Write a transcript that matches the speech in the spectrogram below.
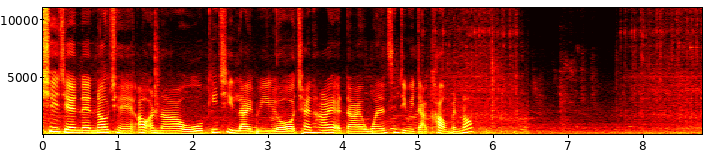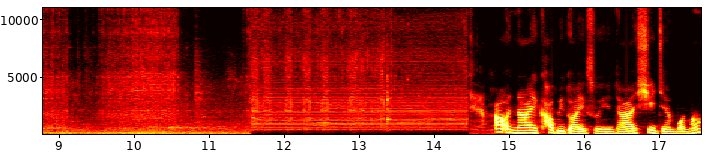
ရှေ့ချဲနဲ့နောက်ချဲအောက်အနားကိုကင်းချီလိုက်ပြီးတော့ခြံထားတဲ့အတိုင်း1 cm ခောက်မယ်နော် အောက်အနားကြီးခောက်ပြီးသွားပြီဆိုရင်ဒါရှေ့ကျန်းပေါ့နော်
